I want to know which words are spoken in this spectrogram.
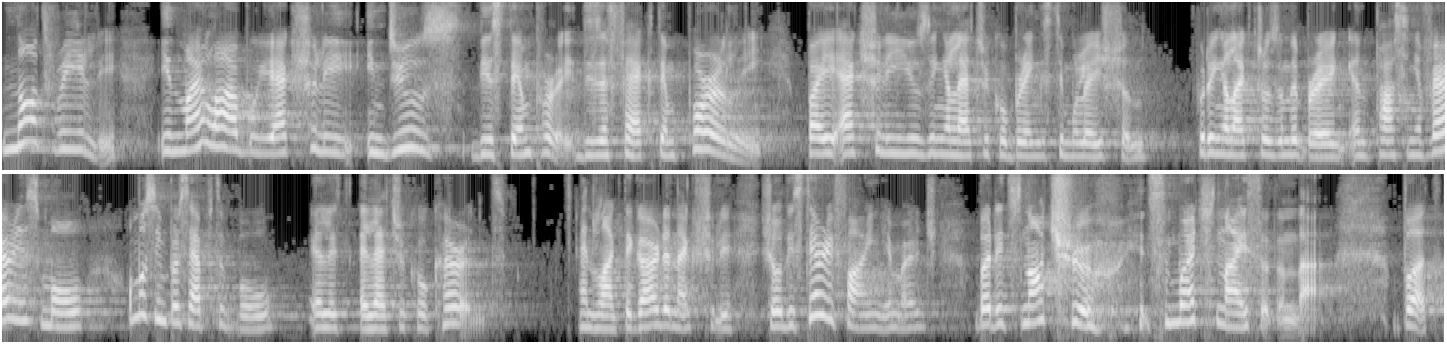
not really. In my lab, we actually induce this, this effect temporarily by actually using electrical brain stimulation, putting electrodes in the brain and passing a very small, almost imperceptible electrical current. And like the Guardian actually showed this terrifying image, but it's not true. It's much nicer than that. But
